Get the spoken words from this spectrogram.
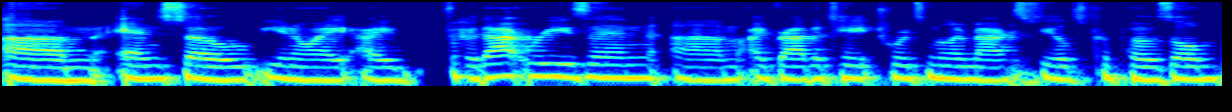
Um, and so, you know, I, I for that reason, um, I gravitate towards Miller Maxfield's proposal.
